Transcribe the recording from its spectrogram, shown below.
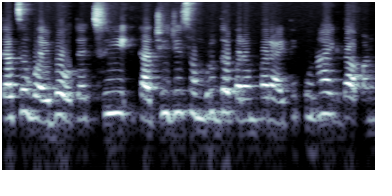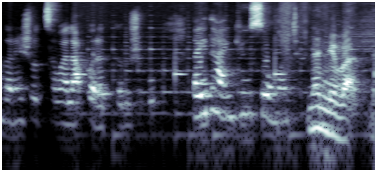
त्याचं वैभव त्याची त्याची जी समृद्ध परंपरा आहे ती पुन्हा एकदा आपण गणेशोत्सवाला परत करू शकू. ताई थँक्यू सो मच धन्यवाद.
